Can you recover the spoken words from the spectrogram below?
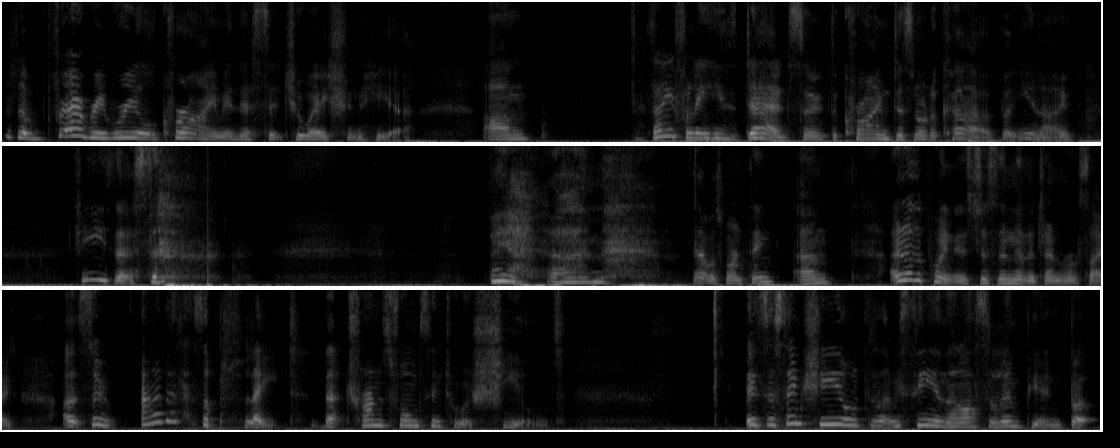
There's a very real crime in this situation here. Um, thankfully, he's dead, so the crime does not occur. But you know, Jesus. But yeah, um, that was one thing. Um, another point is just another general side. Uh, so Annabeth has a plate that transforms into a shield. It's the same shield that we see in the last Olympian, but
